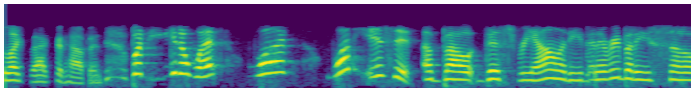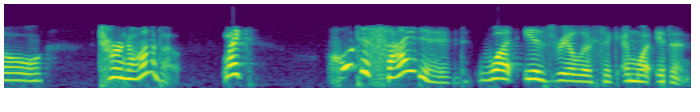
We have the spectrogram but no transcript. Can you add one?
like that could happen. But you know what? What what is it about this reality that everybody's so turned on about? Like who decided what is realistic and what isn't?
